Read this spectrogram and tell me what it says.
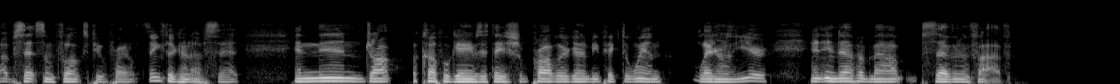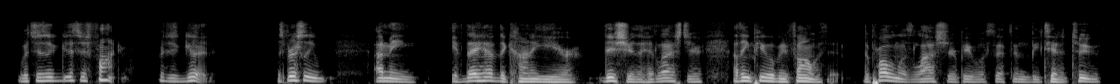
upset some folks people probably don't think they're going to upset, and then drop a couple games that they should probably are going to be picked to win later in the year and end up about seven and five, which is a, which is fine, which is good. Especially, I mean, if they have the kind of year this year they had last year, I think people have been fine with it. The problem was last year people expected them to be ten and two,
